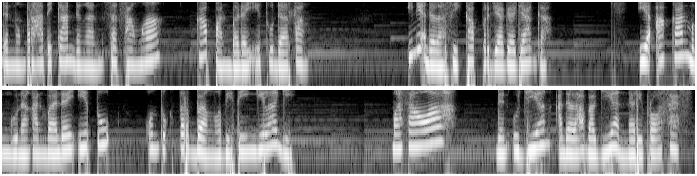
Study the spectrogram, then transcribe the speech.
dan memperhatikan dengan seksama kapan badai itu datang. Ini adalah sikap berjaga-jaga. Ia akan menggunakan badai itu untuk terbang lebih tinggi lagi. Masalah dan ujian adalah bagian dari proses.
